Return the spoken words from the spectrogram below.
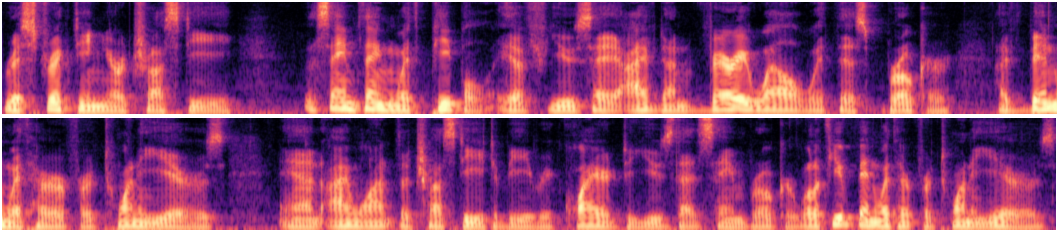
restricting your trustee. The same thing with people. If you say, I've done very well with this broker, I've been with her for 20 years, and I want the trustee to be required to use that same broker. Well, if you've been with her for 20 years,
